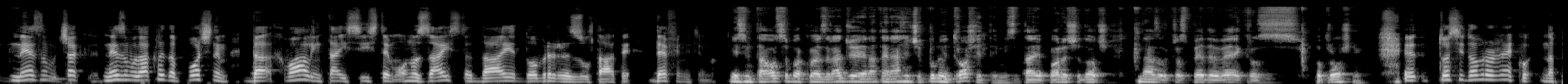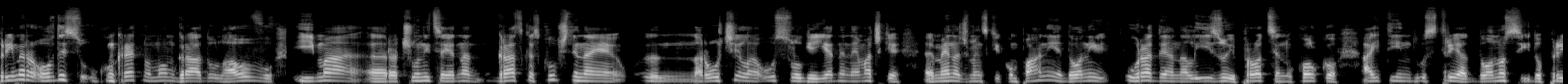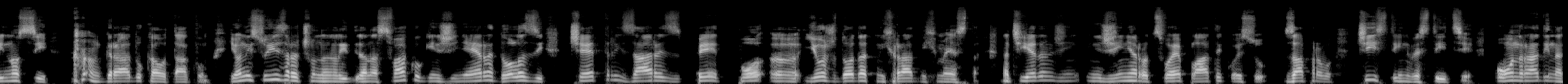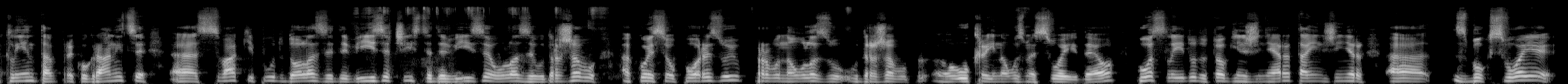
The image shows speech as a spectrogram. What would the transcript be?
ne znam, čak ne znam odakle da počnem da hvalim taj sistem, ono zaista daje dobre rezultate, definitivno. Mislim, ta osoba koja zarađuje na taj način će puno i trošiti, mislim, taj porez će doći nazad kroz PDV, kroz potrošnju. E, to si dobro rekao, na primjer, ovde su u konkretno mom gradu Lavovu ima e, računica, jedna gradska skupština je naručila usluge jedne nemačke e, menadžmentske kompanije da oni urade analizu i procenu koliko IT industrija donosi i doprinosi gradu kao takvom. I oni su izračunali da na svakog inženjera dolazi 4,5 po, uh, još dodatnih radnih mesta. Znači, jedan inženjer od svoje plate koje su zapravo čiste investicije. On radi na klijenta preko granice, uh, svaki put dolaze devize, čiste devize ulaze u državu, a koje se oporezuju, prvo na ulazu u državu uh, Ukrajina uzme svoj deo, posle idu do tog inženjera, taj inženjer zbog svoje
